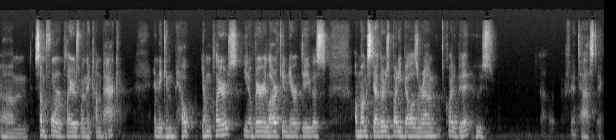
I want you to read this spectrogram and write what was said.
um, some former players when they come back and they can help young players. You know, Barry Larkin, Eric Davis, amongst others. Buddy Bell's around quite a bit, who's uh, fantastic.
